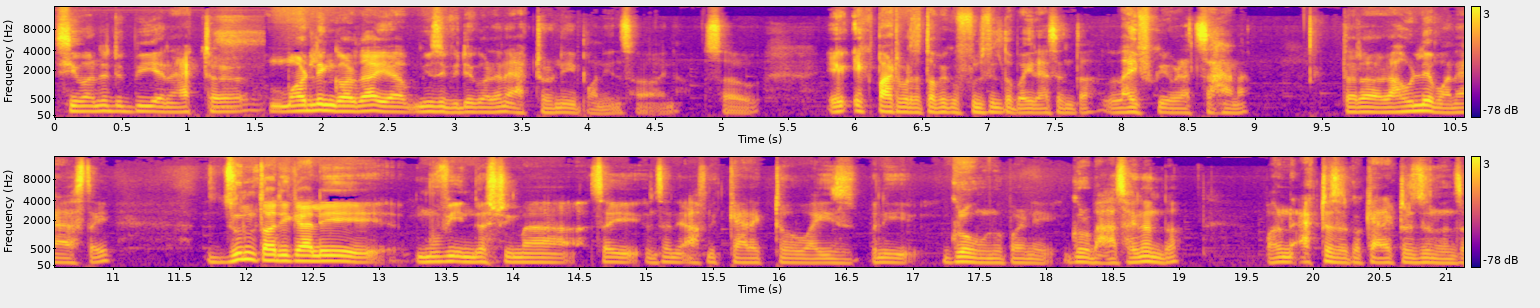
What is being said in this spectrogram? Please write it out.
She wanted to be an actor modelling गर्दा या म्युजिक भिडियो गर्दा नै एक्टर नै भनिन्छ होइन। सो एक एक पार्टबाट त तपाईँको फुलफिल त भइरहेछ नि त लाइफको एउटा चाहना। तर राहुलले भने जस्तै जुन तरिकाले मुभी इन्डस्ट्रीमा चाहिँ हुन्छ नि आफ्नो क्यारेक्टर वाइज पनि ग्रो हुनुपर्ने ग्रो भएको छैन नि त। भनौँ न एक्टर्सहरूको क्यारेक्टर जुन हुन्छ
